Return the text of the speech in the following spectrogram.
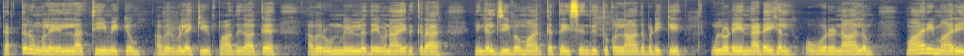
கர்த்தர் உங்களை எல்லா தீமைக்கும் அவர் விலக்கி பாதுகாக்க அவர் உண்மையுள்ள தேவனாயிருக்கிறார். நீங்கள் ஜீவ மார்க்கத்தை சிந்தித்து கொள்ளாதபடிக்கு உங்களுடைய நடைகள் ஒவ்வொரு நாளும் மாறி மாறி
